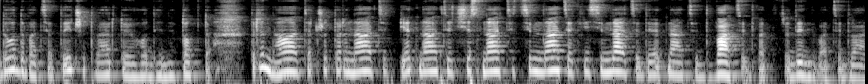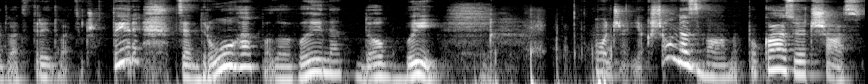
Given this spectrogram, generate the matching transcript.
до 24 години. Тобто 13, 14, 15, 16, 17, 18, 19, 20, 21, 22, 23, 24 це друга половина доби. Отже, якщо нас з вами показує час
